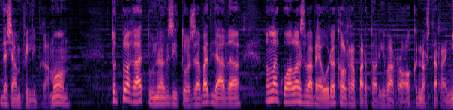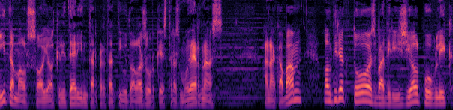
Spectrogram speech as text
de Jean-Philippe Gameau. Tot plegat una exitosa batllada en la qual es va veure que el repertori barroc no està renyit amb el so i el criteri interpretatiu de les orquestres modernes. En acabar, el director es va dirigir al públic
